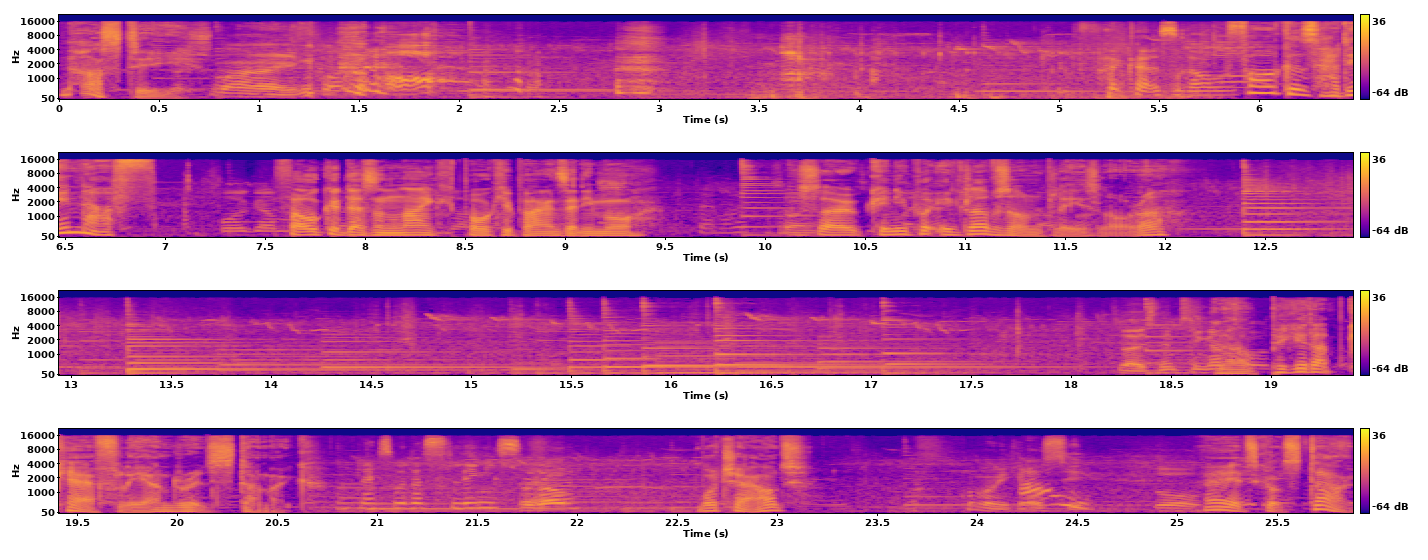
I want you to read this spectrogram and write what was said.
Nasty. Schwein? Volker's had enough. Volker doesn't like porcupines anymore. So, can you put your gloves on, please, Laura? Now, pick it up carefully under its stomach. Gleich so das links. Pass auf. Watch out. Guck mal, wie ich aussehe. Hey, it's got stuck.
